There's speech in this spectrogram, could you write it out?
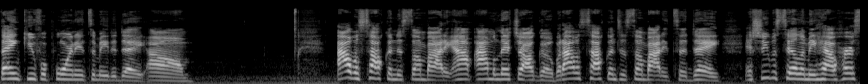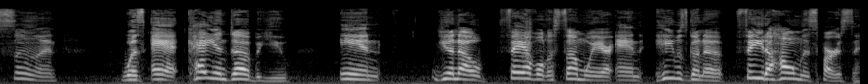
Thank you for pouring into me today. Um, I was talking to somebody. I'm, I'm gonna let y'all go, but I was talking to somebody today, and she was telling me how her son was at K and W in you know, Fayetteville or somewhere, and he was gonna feed a homeless person.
